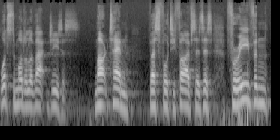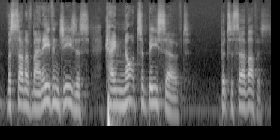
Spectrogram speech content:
what's the model of that? Jesus. Mark 10, verse 45 says this For even the Son of Man, even Jesus, came not to be served, but to serve others,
